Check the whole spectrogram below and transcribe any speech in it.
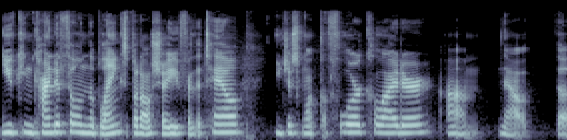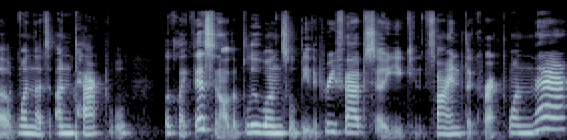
you can kind of fill in the blanks, but I'll show you for the tail. You just want the floor collider. Um, now, the one that's unpacked will look like this, and all the blue ones will be the prefab, so you can find the correct one there.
